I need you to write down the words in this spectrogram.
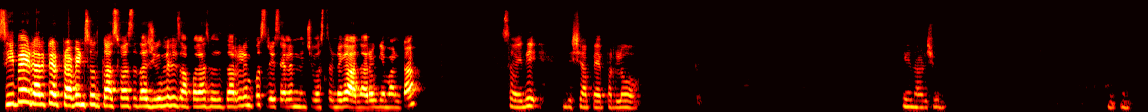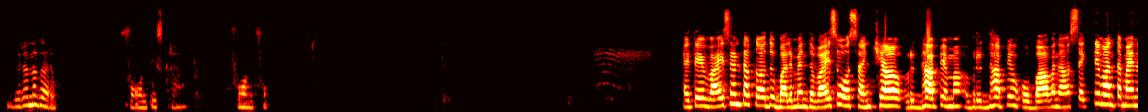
సిబిఐ డైరెక్టర్ ప్రవీణ్ సూద్ అస్వస్థత జూబ్లీహిల్స్ అపోలాస్పత్రి తరలింపు శ్రీశైలం నుంచి వస్తుండగా అనారోగ్యం అంట. సో ఇది దిశ పేపర్లో ఈనాడు చూద్దాం. వీరన్న గారు ఫోన్ తీసుకురా. Phone phone. అయితే వయసు ఎంత కాదు బలమెంత వయసు ఓ సంఖ్య వృద్ధాప్యం వృద్ధాప్యం ఓ భావన శక్తివంతమైన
